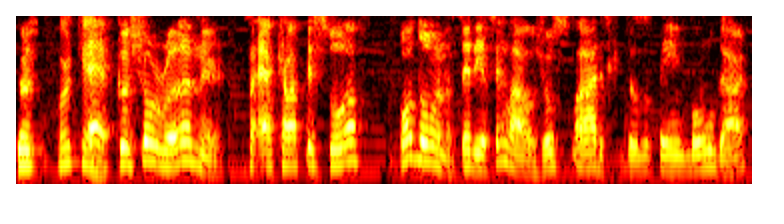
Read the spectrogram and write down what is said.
Eu- Por quê? É, porque o showrunner é aquela pessoa fodona. Seria, sei lá, o Jô Soares, que Deus o tenha em bom lugar.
